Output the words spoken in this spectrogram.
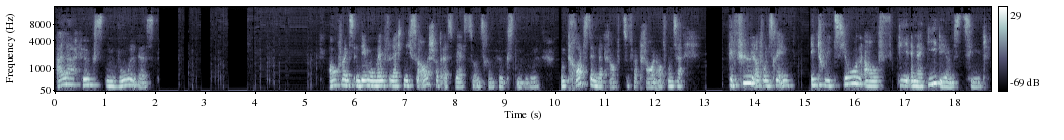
allerhöchsten Wohl ist. Auch wenn es in dem Moment vielleicht nicht so ausschaut, als wäre es zu unserem höchsten Wohl und trotzdem darauf zu vertrauen, auf unser Gefühl, auf unsere Intuition, auf die Energie, die uns zieht.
